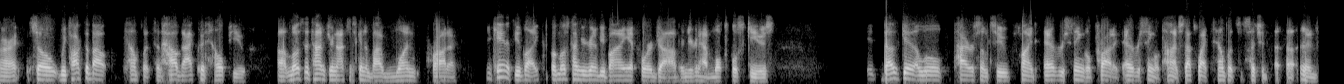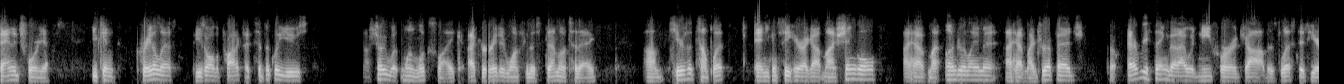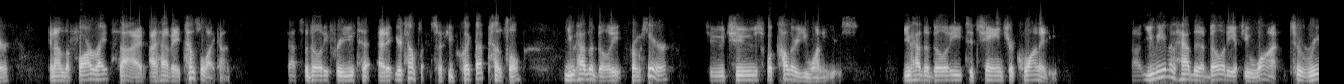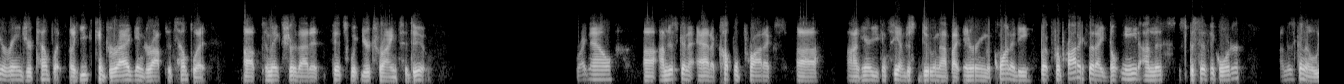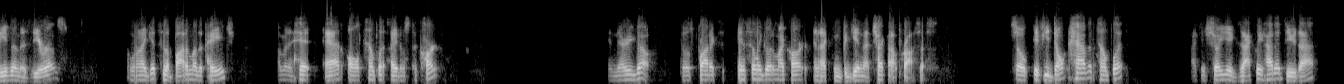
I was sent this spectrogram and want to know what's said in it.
All right. So we talked about templates and how that could help you. Uh, most of the times you're not just going to buy one product. You can if you'd like, but most of the time you're going to be buying it for a job and you're going to have multiple SKUs it does get a little tiresome to find every single product every single time. So that's why templates are such a, a, an advantage for you. You can create a list. These are all the products I typically use. I'll show you what one looks like. I created one for this demo today. Um, here's a template, and you can see here I got my shingle, I have my underlayment, I have my drip edge. So everything that I would need for a job is listed here. And on the far right side, I have a pencil icon. That's the ability for you to edit your template. So if you click that pencil, you have the ability from here to choose what color you want to use. You have the ability to change your quantity. Uh, you even have the ability, if you want, to rearrange your template. Like you can drag and drop the template up to make sure that it fits what you're trying to do. Right now, uh, I'm just going to add a couple products uh, on here. You can see I'm just doing that by entering the quantity. But for products that I don't need on this specific order, I'm just going to leave them as zeros. When I get to the bottom of the page, I'm going to hit Add All Template Items to Cart. And there you go. Those products instantly go to my cart and I can begin that checkout process. So if you don't have a template, I can show you exactly how to do that.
